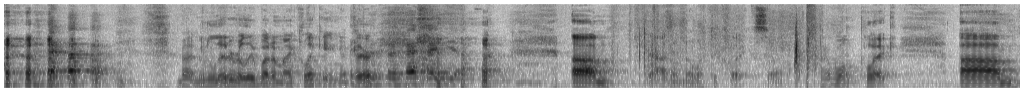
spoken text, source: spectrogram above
But I mean, literally, what am I clicking up there? Yeah. Um, yeah, I don't know what to click, so I won't click. Um,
